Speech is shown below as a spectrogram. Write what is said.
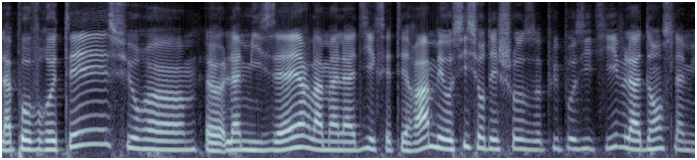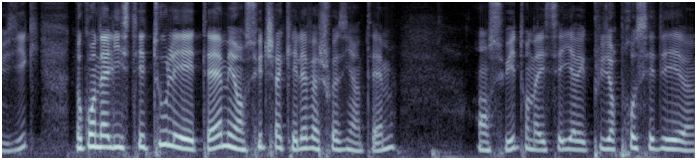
la pauvreté, sur la misère, la maladie, etc. Mais aussi sur des choses plus positives, la danse, la musique. Donc on a listé tous les thèmes et ensuite chaque élève a choisi un thème. Ensuite, on a essayé avec plusieurs procédés euh,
